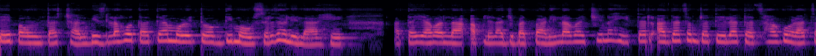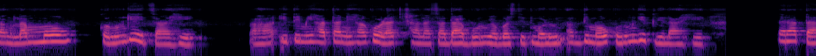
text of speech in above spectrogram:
ते पाऊण तास छान भिजला होता त्यामुळे तो अगदी मऊसर झालेला आहे. आता यावरला आपल्याला अजिबात पाणी लावायचे नाही तर अर्धा चमचा तेलातच हा गोळा चांगला मऊ करून घ्यायचा आहे. पहा इथे मी हाताने हा गोळा छान असा दाबून व्यवस्थित मळून अगदी मऊ करून घेतलेला आहे. तर आता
